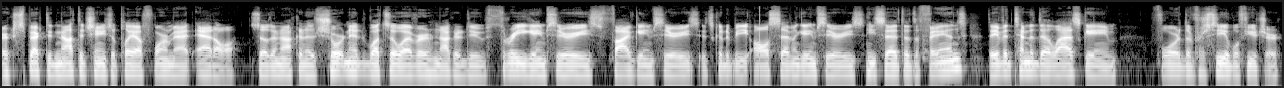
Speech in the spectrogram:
expected not to change the playoff format at all. So they're not going to shorten it whatsoever. Not going to do three game series, five game series. It's going to be all seven game series. He said that the fans they've attended their last game for the foreseeable future.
